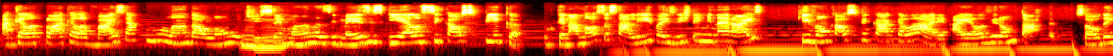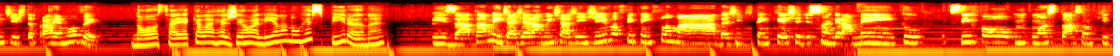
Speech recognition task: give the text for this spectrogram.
aquela placa ela vai se acumulando ao longo de uhum. semanas e meses e ela se calcifica, porque na nossa saliva existem minerais que vão calcificar aquela área. Aí ela virou um tártaro, só o dentista para remover. Nossa, aí aquela região ali ela não respira, né? Exatamente. Aí, geralmente a gengiva fica inflamada, a gente tem queixa de sangramento. Se for uma situação que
